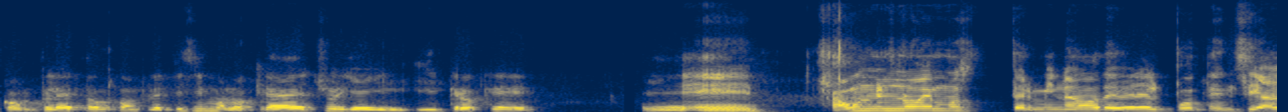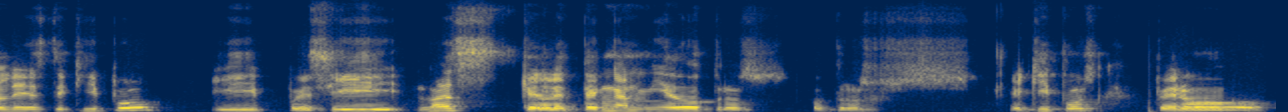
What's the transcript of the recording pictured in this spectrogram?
Completo, completísimo lo que ha hecho y, creo que eh, aún no hemos terminado de ver el potencial de este equipo y pues sí, no es que le tengan miedo otros, otros equipos, pero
